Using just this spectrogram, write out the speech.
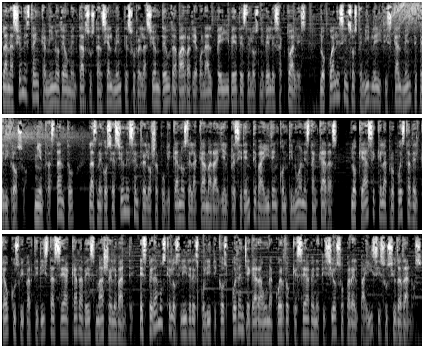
la nación está en camino de aumentar sustancialmente su relación deuda barra diagonal PIB desde los niveles actuales, lo cual es insostenible y fiscalmente peligroso. Mientras tanto, las negociaciones entre los republicanos de la Cámara y el presidente Biden continúan lo que hace que la propuesta del caucus bipartidista sea cada vez más relevante. Esperamos que los líderes políticos puedan llegar a un acuerdo que sea beneficioso para el país y sus ciudadanos.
